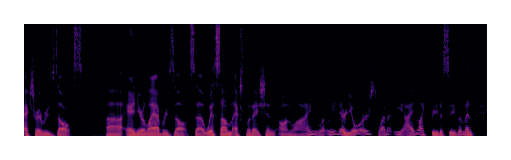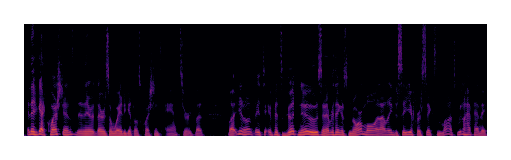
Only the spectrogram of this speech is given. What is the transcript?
X-ray results uh, and your lab results uh, with some explanation online? Well, they're yours. Why don't you? I'd like for you to see them, and and if you've got questions, then there, there's a way to get those questions answered. But but you know, if, if it's good news and everything is normal, and I don't need to see you for six months, we don't have to have a,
